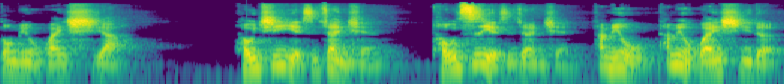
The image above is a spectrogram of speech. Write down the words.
都没有关系啊，投机也是赚钱，投资也是赚钱，它没有它没有关系的，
